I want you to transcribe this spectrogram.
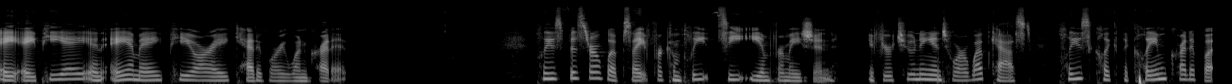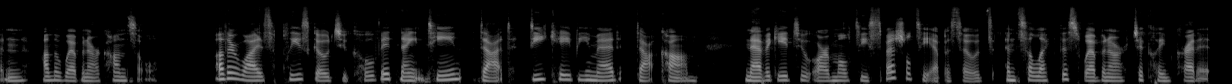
AAPA, and AMA PRA Category 1 credit. Please visit our website for complete CE information. If you're tuning into our webcast, please click the Claim Credit button on the webinar console. Otherwise, please go to covid19.dkbmed.com, navigate to our multi specialty episodes, and select this webinar to claim credit.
